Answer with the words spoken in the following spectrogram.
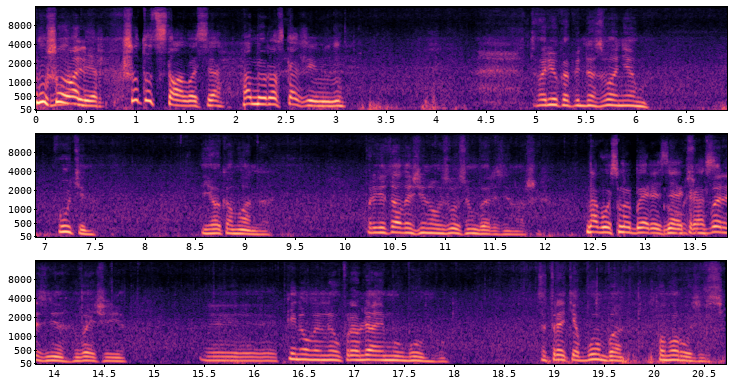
Ну що, Валер, що тут сталося? Ану розкажи мені. Тварюка під названням Путін і його команда привітали жінок з 8 березня наших. На 8 березня 8 якраз. березня ввечері е, кинули неуправляєму бомбу. Це третя бомба по Морозівці.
